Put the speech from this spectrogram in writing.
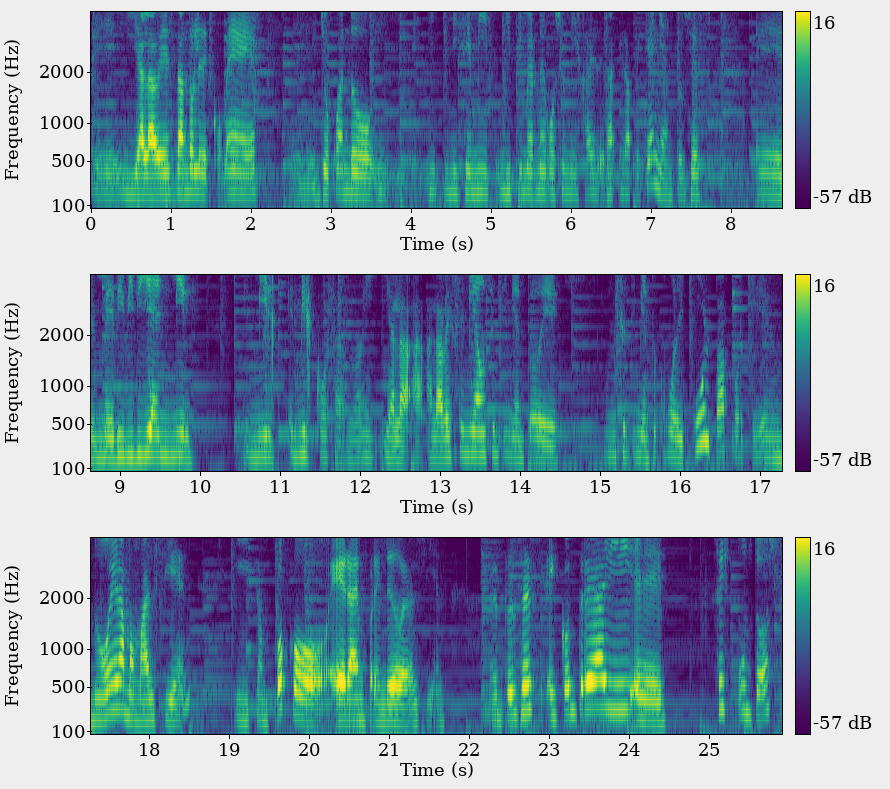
eh, y a la vez dándole de comer. Eh, yo cuando inicié mi, primer negocio, mi hija era, pequeña, entonces eh, me dividía en mil, en mil, en mil cosas, ¿no? Y, a, la, a, la, vez tenía un sentimiento de, un sentimiento como de culpa porque no era mamá al 100 y tampoco era emprendedora al 100. Entonces encontré ahí seis puntos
